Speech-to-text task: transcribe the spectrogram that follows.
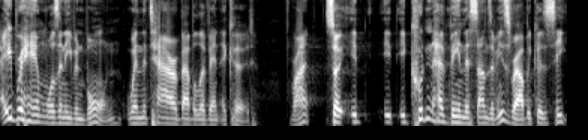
Abraham wasn't even born when the Tower of Babel event occurred, right? So it, it, it couldn't have been the sons of Israel because he,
